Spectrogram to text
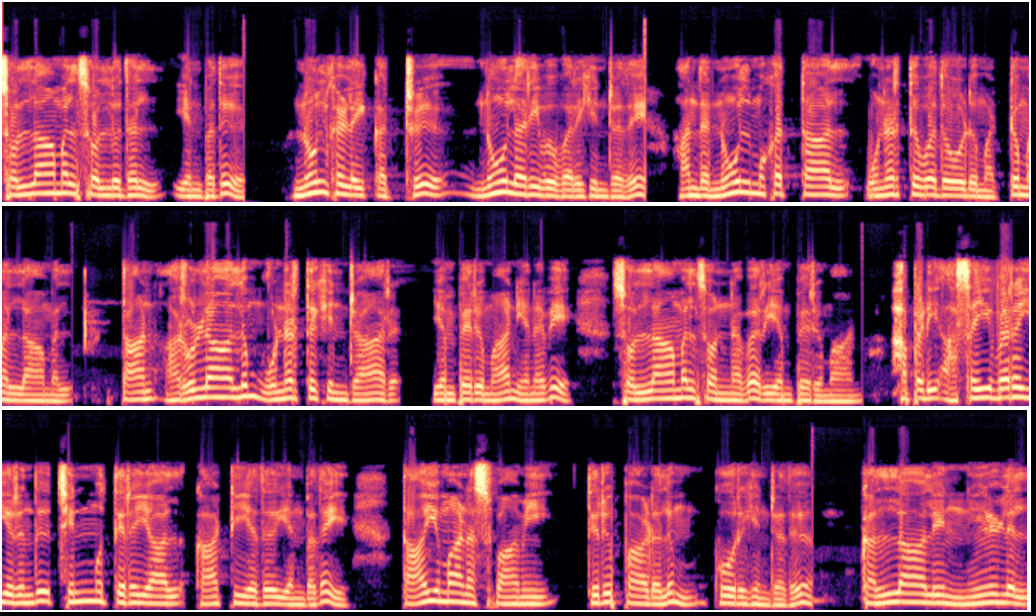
சொல்லாமல் சொல்லுதல் என்பது நூல்களை கற்று நூலறிவு வருகின்றதே. அந்த நூல் முகத்தால் உணர்த்துவதோடு மட்டுமல்லாமல் தான் அருளாலும் உணர்த்துகின்றார். எம்பெருமான். எனவே சொல்லாமல் சொன்னவர் எம்பெருமான். அப்படி அசைவர இருந்து சின்முத்திரையால் காட்டியது என்பதை தாயுமான சுவாமி திருப்பாடலும் கூறுகின்றது. கல்லாலின் நீழல்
